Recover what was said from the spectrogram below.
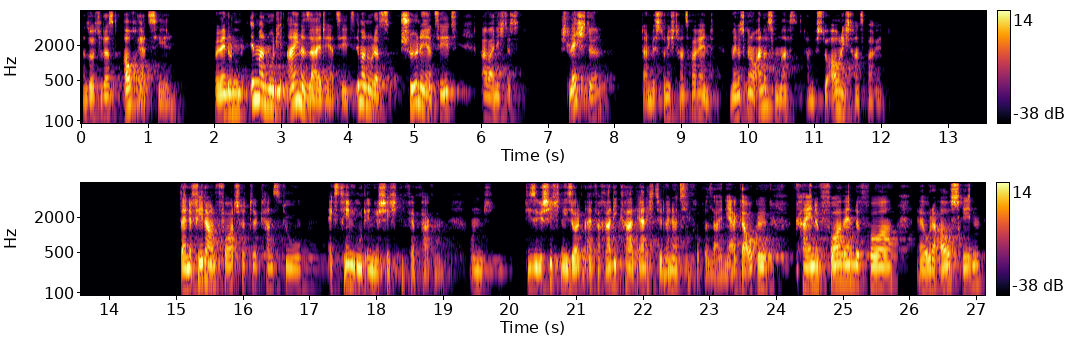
dann sollst du das auch erzählen. Weil wenn du immer nur die eine Seite erzählst, immer nur das Schöne erzählst, aber nicht das Schlechte, dann bist du nicht transparent. Und wenn du es genau andersrum machst, dann bist du auch nicht transparent. Deine Fehler und Fortschritte kannst du extrem gut in Geschichten verpacken. Und diese Geschichten, die sollten einfach radikal ehrlich zu deiner Zielgruppe sein. Ja, gaukel keine Vorwände vor äh, oder Ausreden,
